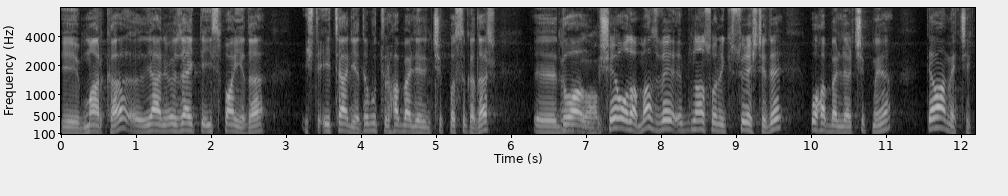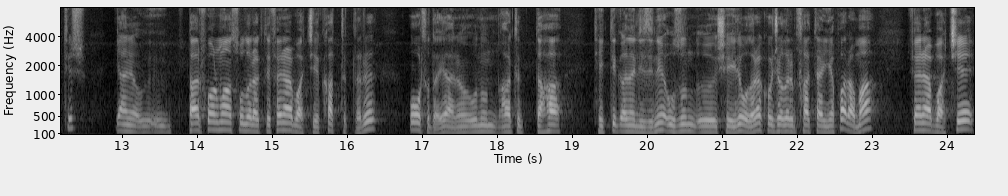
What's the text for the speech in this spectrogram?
e, marka. E, Yani özellikle İspanya'da, işte İtalya'da bu tür haberlerin çıkması kadar e, doğal, doğal. bir şey olamaz ve bundan sonraki süreçte de bu haberler çıkmaya devam edecektir. Yani e, performans olarak da Fenerbahçe'ye kattıkları ortada. Yani onun artık daha teknik analizini uzun e, şeyli olarak hocalarım zaten yapar ama Fenerbahçe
